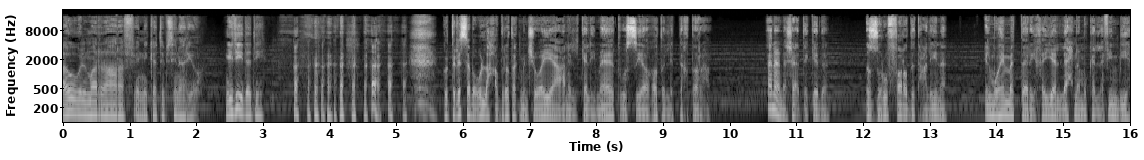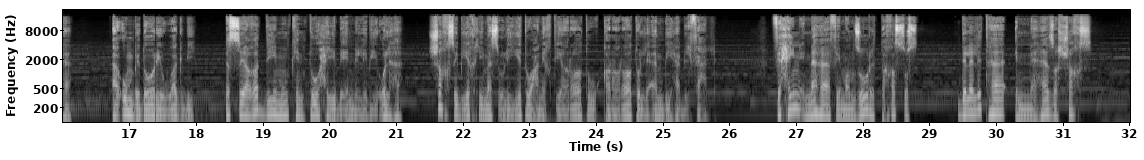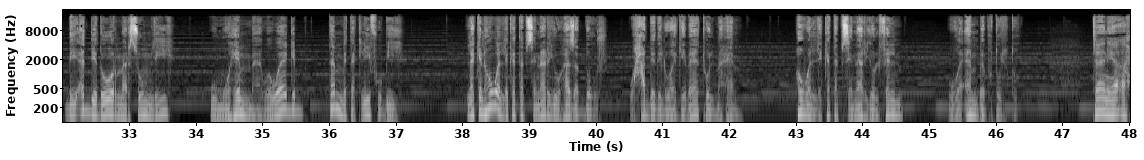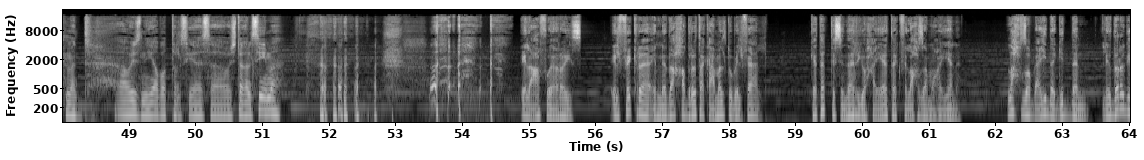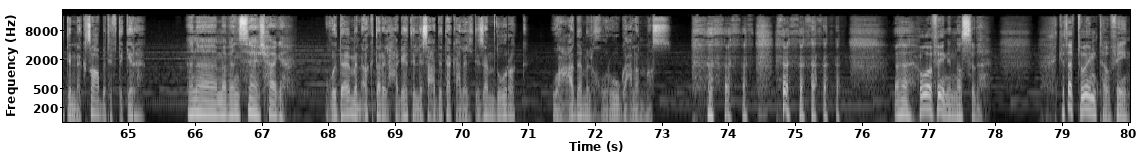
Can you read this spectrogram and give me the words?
أول مرة أعرف إني كاتب سيناريو. جديدة دي. كنت لسه بقول لحضرتك من شوية عن الكلمات والصياغات اللي بتختارها. أنا نشأت كده. الظروف فرضت علينا. المهمة التاريخية اللي إحنا مكلفين بيها. أقوم بدوري وواجبي. الصياغات دي ممكن توحي بإن اللي بيقولها شخص بيخلي مسؤوليته عن اختياراته وقراراته اللي قام بيها بالفعل. في حين إنها في منظور التخصص دلالتها إن هذا الشخص بيأدي دور مرسوم ليه ومهمة وواجب تم تكليفه بيه. لكن هو اللي كتب سيناريو هذا الدور وحدد الواجبات والمهام. هو اللي كتب سيناريو الفيلم وقام ببطولته. تاني يا أحمد عاوزني أبطل سياسة وأشتغل سيمة العفو يا ريس. الفكرة إن ده حضرتك عملته بالفعل. كتبت سيناريو حياتك في لحظة معينة. لحظة بعيدة جدا لدرجة إنك صعب تفتكرها. أنا ما بنساش حاجة. وده من أكتر الحاجات اللي ساعدتك على التزام دورك وعدم الخروج على النص. آه هو فين النص ده؟ كتبته إمتى وفين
